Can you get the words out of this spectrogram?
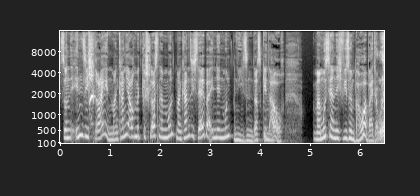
so ein in sich rein. Man kann ja auch mit geschlossenem Mund, man kann sich selber in den Mund niesen. Das geht mhm. auch. man muss ja nicht wie so ein Bauarbeiter.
